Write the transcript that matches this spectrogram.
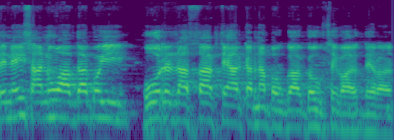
ਤੇ ਨਹੀਂ ਸਾਨੂੰ ਆਪਦਾ ਕੋਈ ਹੋਰ ਰਸਤਾ ਅਖਤਿਆਰ ਕਰਨਾ ਪਊਗਾ ਗਊ ਸੇਵਾ ਦੇ ਰਾਹ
